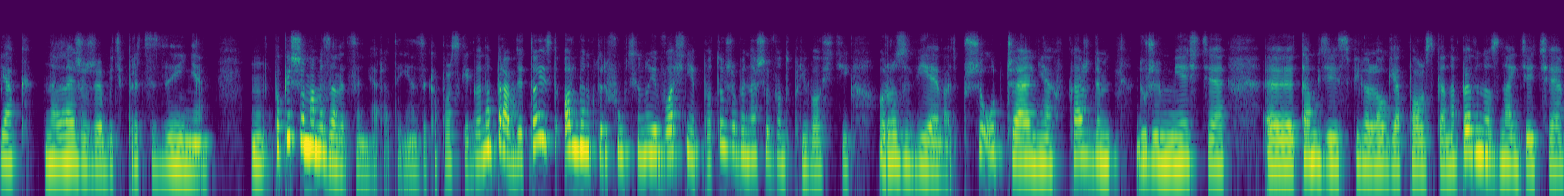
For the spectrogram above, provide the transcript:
jak należy, żeby być precyzyjnie? Mm, Po pierwsze, mamy zalecenia Rady Języka Polskiego. Naprawdę, to jest organ, który funkcjonuje właśnie po to, żeby nasze wątpliwości rozwiewać. Przy uczelniach, w każdym dużym mieście, e, tam gdzie jest filologia polska, na pewno znajdziecie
